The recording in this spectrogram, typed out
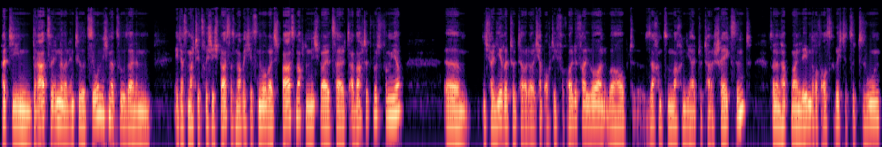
hat den Draht zur inneren Intuition nicht mehr zu seinem, ey, das macht jetzt richtig Spaß, das mache ich jetzt nur, weil es Spaß macht und nicht, weil es halt erwartet wird von mir. Ähm, ich verliere total, oder ich habe auch die Freude verloren, überhaupt Sachen zu machen, die halt total schräg sind, sondern habe mein Leben darauf ausgerichtet zu tun,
